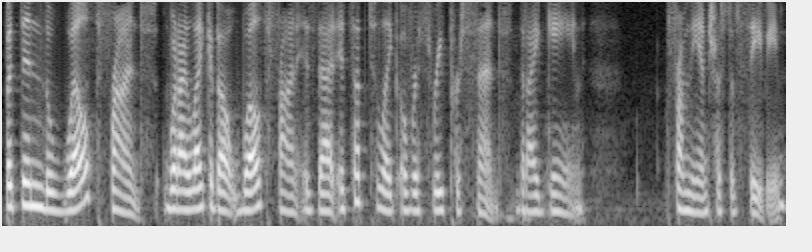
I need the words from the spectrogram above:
But then the Wealthfront, what I like about Wealthfront is that it's up to like over 3% that I gain from the interest of saving.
